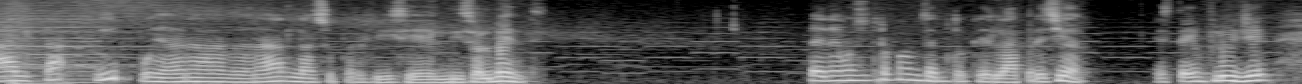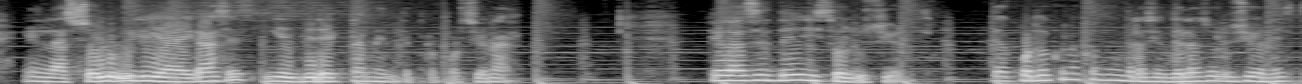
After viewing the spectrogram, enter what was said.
alta y puedan abandonar la superficie del disolvente tenemos otro concepto que es la presión. Esta influye en la solubilidad de gases y es directamente proporcional. Clases de disoluciones. De acuerdo con la concentración de las soluciones,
